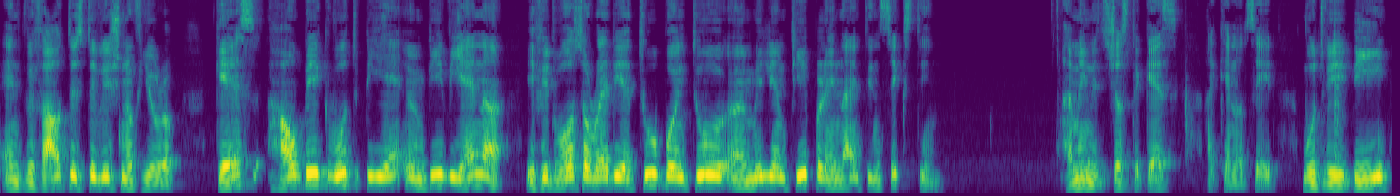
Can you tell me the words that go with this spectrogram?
and without this division of Europe, guess how big would be, be Vienna if it was already at 2.2 uh, people in 1916? I mean, it's just a guess. I cannot say it. Would we be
